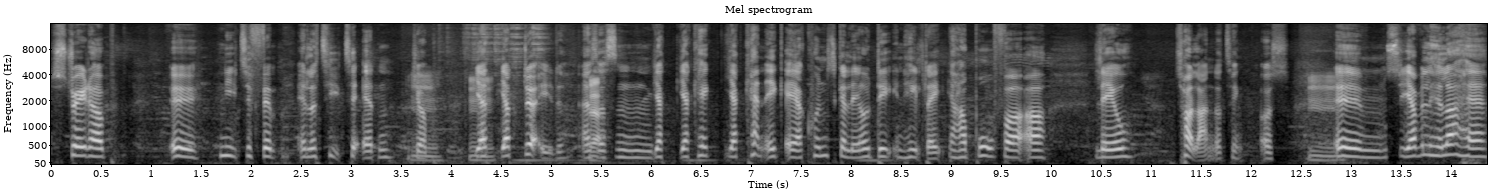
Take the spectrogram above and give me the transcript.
straight up øh, 9-5 eller 10-18 job. Mm, Mm. Jeg, jeg dør i det. Altså Ja. sådan, jeg, jeg, kan ikke, jeg kan ikke, at jeg kun skal lave det en hel dag. Jeg har brug for at lave 12 andre ting også. Mm. Øhm, så jeg vil hellere have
